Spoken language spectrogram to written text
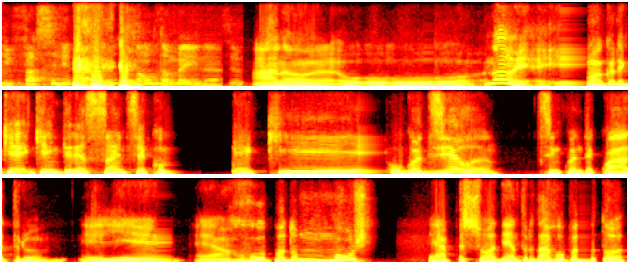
E facilita a produção também, né? Ah, não. É, o, o, o... Não, uma coisa que é, que é interessante você é que o Godzilla 54, ele é a roupa do monstro. É a pessoa dentro da roupa do ator.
